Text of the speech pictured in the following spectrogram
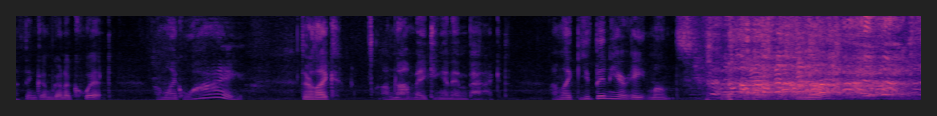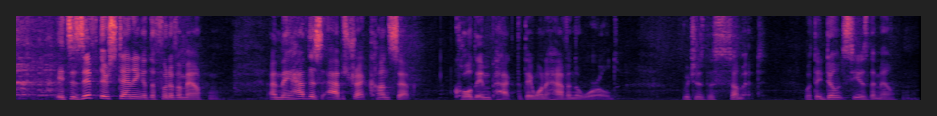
I think I'm going to quit. I'm like, Why? They're like, I'm not making an impact. I'm like, You've been here eight months. you know? It's as if they're standing at the foot of a mountain and they have this abstract concept called impact that they want to have in the world, which is the summit. What they don't see is the mountain.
